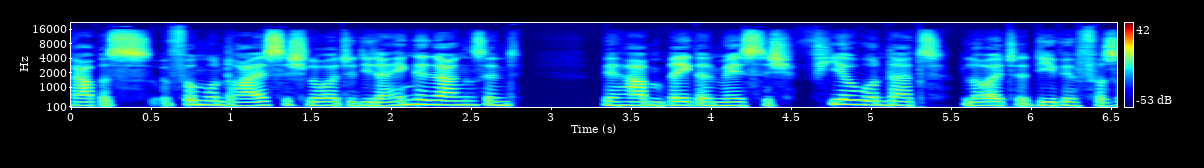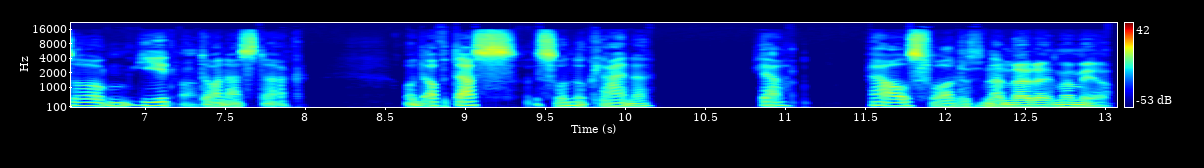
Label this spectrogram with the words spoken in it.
gab es 35 Leute, die da hingegangen sind. Wir haben regelmäßig 400 Leute, die wir versorgen, jeden ah. Donnerstag. Und auch das ist so eine kleine ja, Herausforderung. Das sind dann ne? leider immer mehr.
